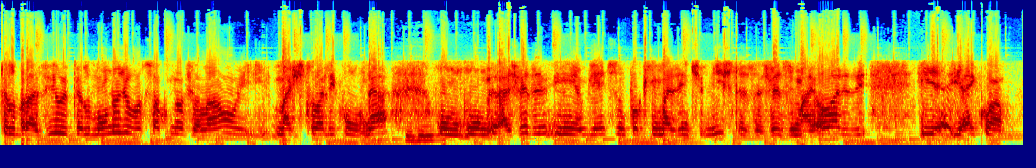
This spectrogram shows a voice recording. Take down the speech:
pelo Brasil e pelo mundo onde eu vou só com meu violão, e, mas estou ali com, né, uhum. um, um, às vezes em ambientes um pouquinho mais intimistas, às vezes maiores, e, e, e aí com a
